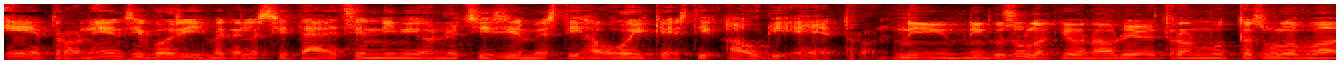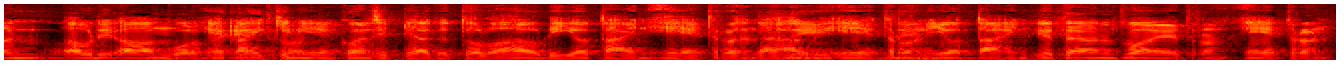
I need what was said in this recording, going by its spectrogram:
e-tron, ensin voisi ihmetellä sitä, että sen nimi on nyt siis ilmeisesti ihan oikeasti Audi e-tron. Niin, niin kuin sullakin on Audi e-tron, mutta sulla on vaan Audi A3 mm, Ja kaikki e-tron. niiden konseptiautot on ollut Audi jotain e-tron tai Audi niin, e-tron niin. jotain. Ja tämä on nyt vain e-tron. E-tron.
